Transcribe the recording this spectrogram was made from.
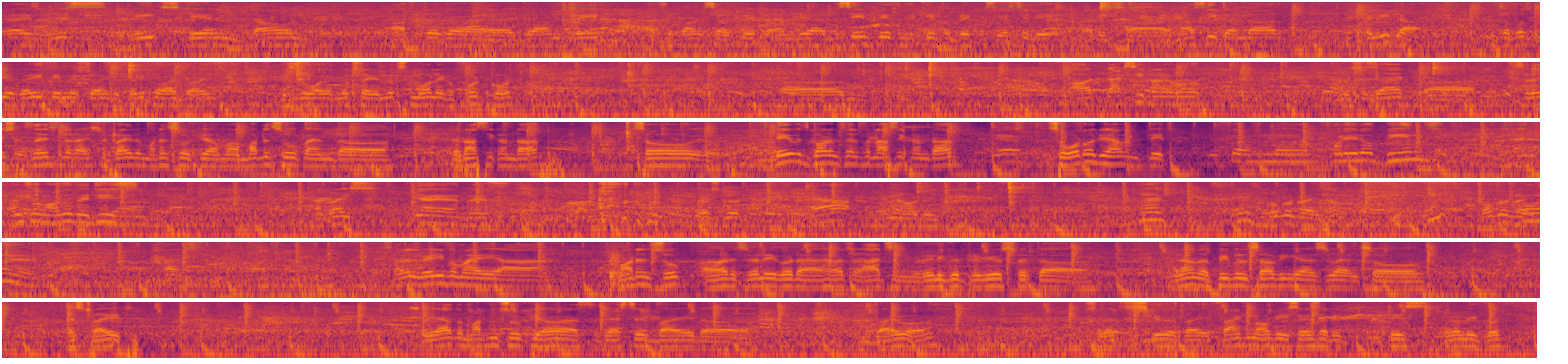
We just reached Scale Town after the Grand Prix Sepang Circuit and we are the same place we came for breakfast yesterday. Is uh, Nasi Kandar Pelita. It's supposed to be a very famous joint, a 24 hour joint. This is what it looks like. It looks more like a food court. Um, our taxi driver, Mr. Zach, uh, suggested that I should try the mutton soup here, mutton soup and uh, the Nasi Kandar. So David's got himself a Nasi Kandar. Yeah, So what all do you have on the plate? some uh, potato beans and some other veggies. And rice. Yeah, yeah, and rice. Looks good. Yeah, Let me what it nice. Coconut rice, huh? Coconut Oh, rice. yeah. Nice. So I was waiting for my uh, mutton soup. I heard it's really good. I heard I had some really good reviews with uh, you know the people serving here as well. So let's try it. So we have the mutton soup here as suggested by the driver. So let's just give it a try. Franklin already says that it, it tastes really good.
